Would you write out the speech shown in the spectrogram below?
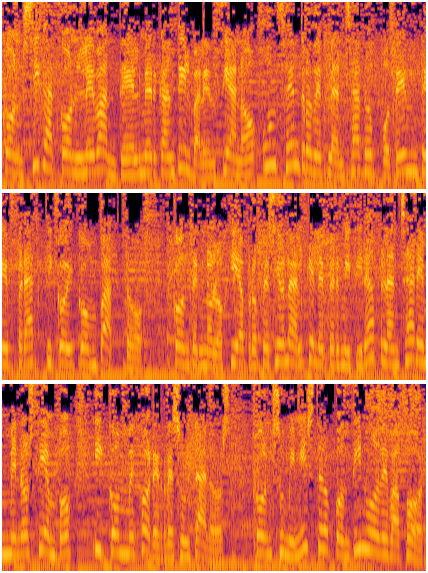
Consiga con Levante, el mercantil valenciano, un centro de planchado potente, práctico y compacto, con tecnología profesional que le permitirá planchar en menos tiempo y con mejores resultados. Con suministro continuo de vapor.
